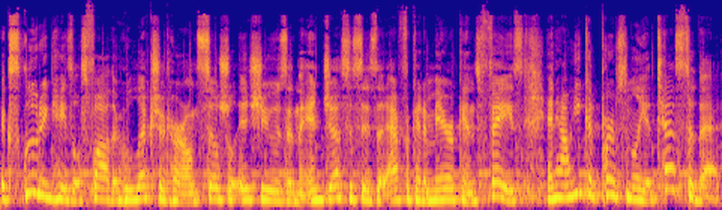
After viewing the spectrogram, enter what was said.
excluding Hazel's father, who lectured her on social issues and the injustices that African Americans face, and how he could personally attest to that.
